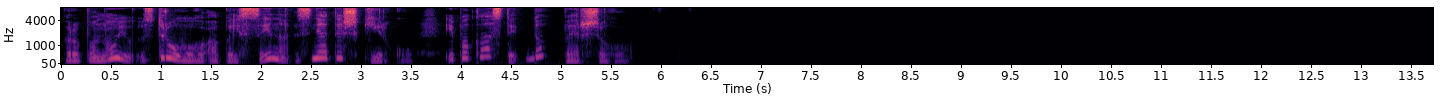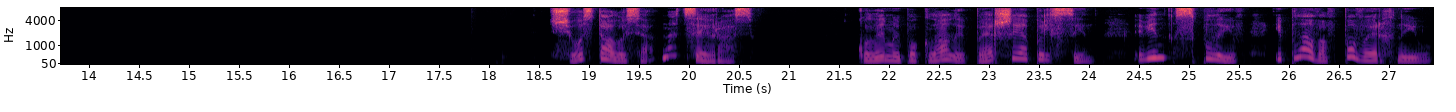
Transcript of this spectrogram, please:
Пропоную з другого апельсина зняти шкірку і покласти до першого. Що сталося на цей раз? Коли ми поклали перший апельсин, він сплив і плавав поверхнею.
